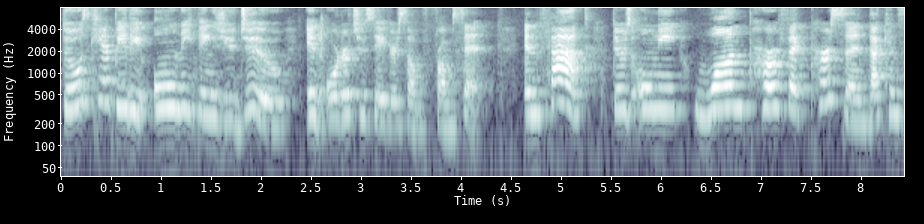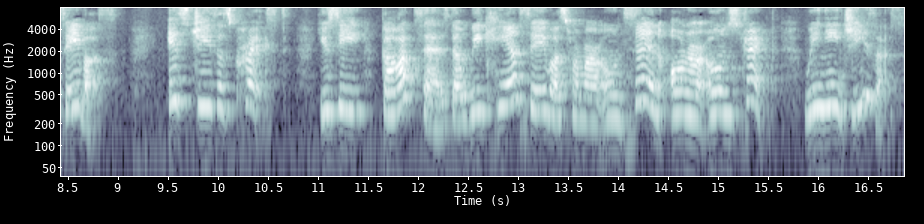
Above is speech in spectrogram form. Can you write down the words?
those can't be the only things you do in order to save yourself from sin. In fact, there's only one perfect person that can save us. It's Jesus Christ. You see, God says that we can't save us from our own sin on our own strength. We need Jesus.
